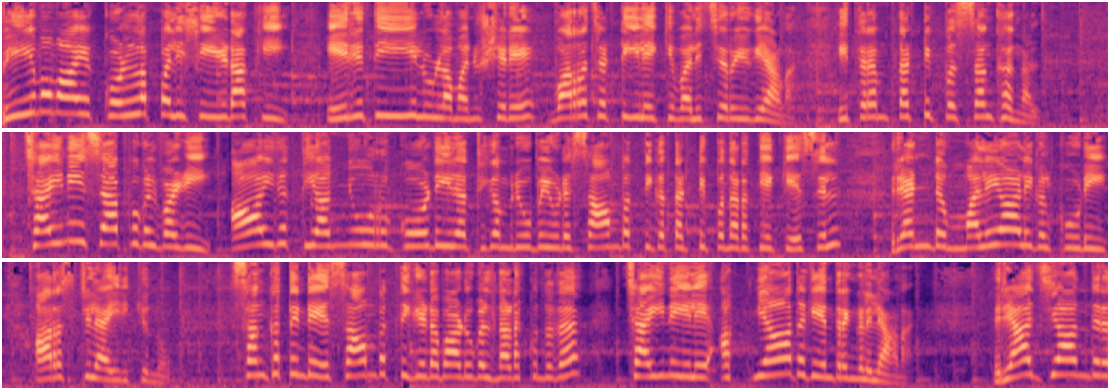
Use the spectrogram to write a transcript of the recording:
ഭീമമായ കൊള്ളപ്പലിശ ഈടാക്കി എരുതിയിലുള്ള മനുഷ്യരെ വറചട്ടിയിലേക്ക് വലിച്ചെറിയുകയാണ് ഇത്തരം തട്ടിപ്പ് സംഘങ്ങൾ. ചൈനീസ് ആപ്പുകൾ വഴി ആയിരത്തി അഞ്ഞൂറ് കോടിയിലധികം രൂപയുടെ സാമ്പത്തിക തട്ടിപ്പ് നടത്തിയ കേസിൽ രണ്ട് മലയാളികൾ കൂടി അറസ്റ്റിലായിരിക്കുന്നു. സംഘത്തിന്റെ സാമ്പത്തിക ഇടപാടുകൾ നടക്കുന്നത് ചൈനയിലെ അജ്ഞാത കേന്ദ്രങ്ങളിലാണ്. രാജ്യാന്തര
